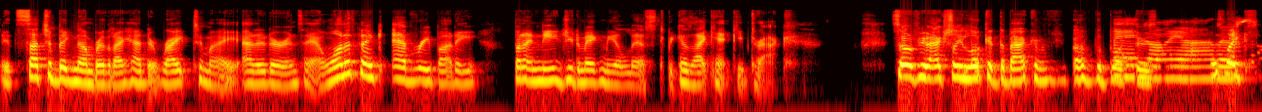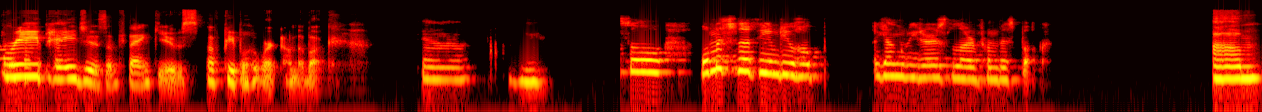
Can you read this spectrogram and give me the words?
it's such a big number that I had to write to my editor and say, I want to thank everybody, but I need you to make me a list because I can't keep track. So if you actually look at the back of, of the book, there's, know, yeah, there's, there's, like so three pages of thank yous of people who worked on the book. Yeah. Mm-hmm. So what message theme do you hope young readers learn from this book? Um,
